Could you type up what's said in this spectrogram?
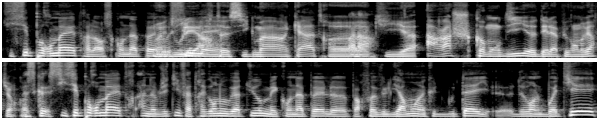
si c'est pour mettre, alors ce qu'on appelle Ouais, aussi D'où les mais- Art Sigma 1.4 euh, Voilà. qui euh, arrachent, comme on dit, euh, dès la plus grande ouverture. Quoi. Parce que si c'est pour mettre un objectif à très grande ouverture, mais qu'on appelle euh, parfois vulgairement un cul de bouteille euh, devant le boîtier,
